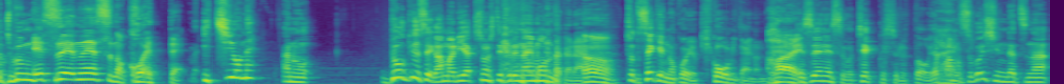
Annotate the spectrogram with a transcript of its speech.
自分で SNS の声って。一応ね、あの、同級生があんまりリアクションしてくれないもんだから、うんちょっと世間の声を聞こうみたいなんで、はい SNS をチェックすると、やっぱはいすごい辛辣な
